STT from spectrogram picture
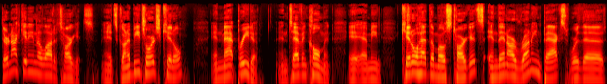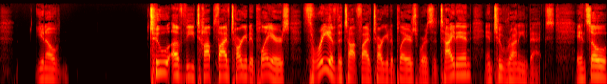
They're not getting a lot of targets. It's going to be George Kittle and Matt Breida and Tevin Coleman. I mean, Kittle had the most targets, and then our running backs were the, you know, two of the top five targeted players, three of the top five targeted players were as a tight end and two running backs. And so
